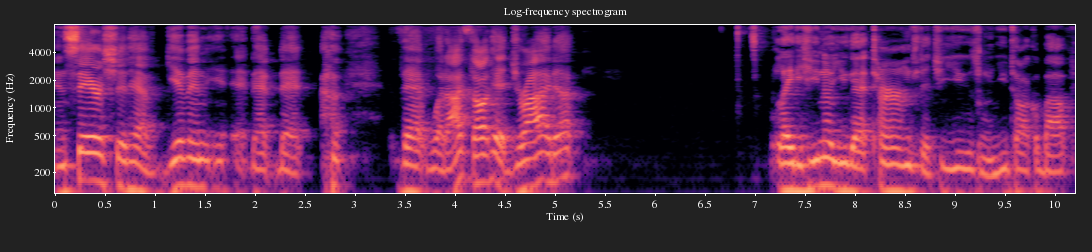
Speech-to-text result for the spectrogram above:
And Sarah should have given that, that, that what I thought had dried up ladies, you know you got terms that you use when you talk about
